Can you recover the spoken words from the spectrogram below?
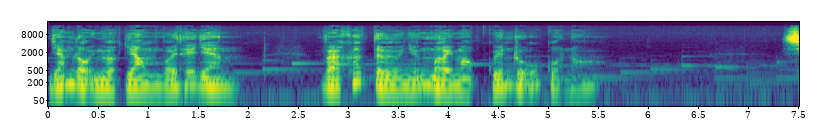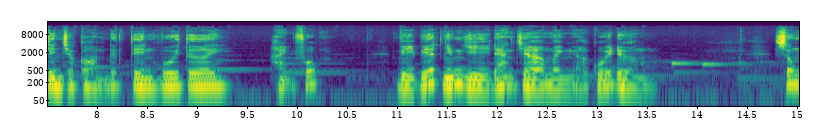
Dám lội ngược dòng với thế gian và khước từ những mời mọc quyến rũ của nó. Xin cho con đức tin vui tươi, hạnh phúc vì biết những gì đang chờ mình ở cuối đường. sung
